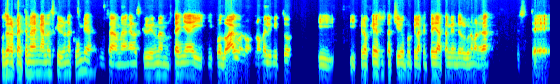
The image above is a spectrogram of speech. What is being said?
pues de repente me dan ganas de escribir una cumbia, o sea, me dan ganas de escribir una norteña y, y pues lo hago, no, no me limito y, y, creo que eso está chido porque la gente ya también de alguna manera este,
